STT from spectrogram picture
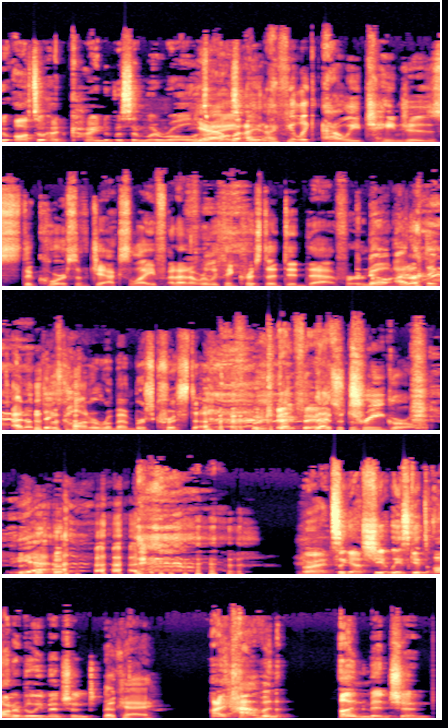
who also had kind of a similar role. as yeah, but. I, I feel like Allie changes the course of Jack's life, and I don't really think Krista did that for. No, I don't think I don't think Connor remembers Krista. Okay, That- fair. that's Tree Girl. yeah. All right, so yes, she at least gets honorably mentioned. okay. I have an unmentioned,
